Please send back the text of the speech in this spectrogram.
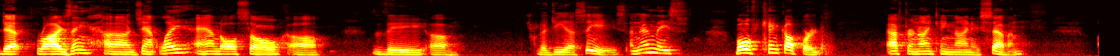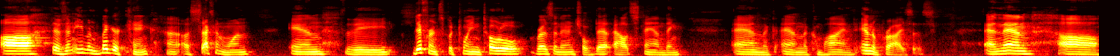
debt rising uh, gently and also uh, the, uh, the GSEs. And then these both kink upward after 1997. Uh, there's an even bigger kink, uh, a second one, in the difference between total residential debt outstanding and the, and the combined enterprises. And then uh,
